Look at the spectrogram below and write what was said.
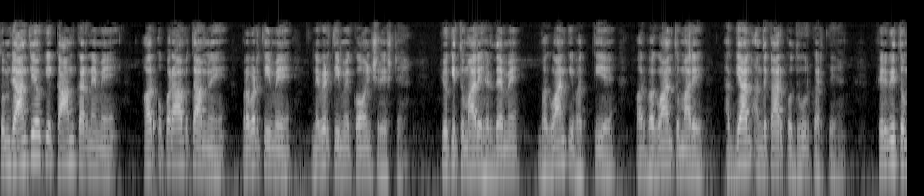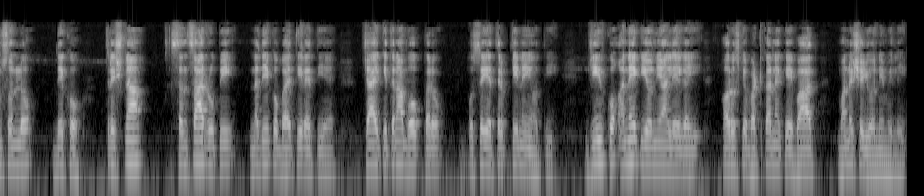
तुम जानते हो कि काम करने में और उपरामता में, प्रवृत्ति में, निवृत्ति में कौन श्रेष्ठ है? क्योंकि तुम्हारे हृदय में भगवान की भक्ति है और भगवान तुम्हारे अज्ञान अंधकार को दूर करते हैं। फिर भी तुम सुन लो देखो, तृष्णा संसार रूपी नदी को बहती रहती है। चाहे कितना भोग करो, उससे यह तृप्ति नहीं होती। जीव को अनेक योनियाँ ले गई और उसके भटकने के बाद मनुष्य योनि मिली।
